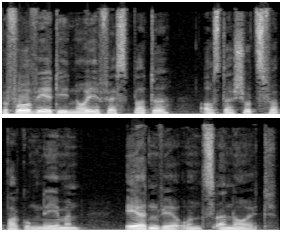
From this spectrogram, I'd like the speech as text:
Bevor wir die neue Festplatte aus der Schutzverpackung nehmen, erden wir uns erneut.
